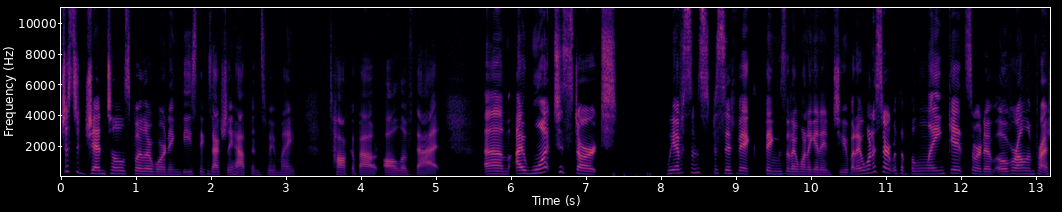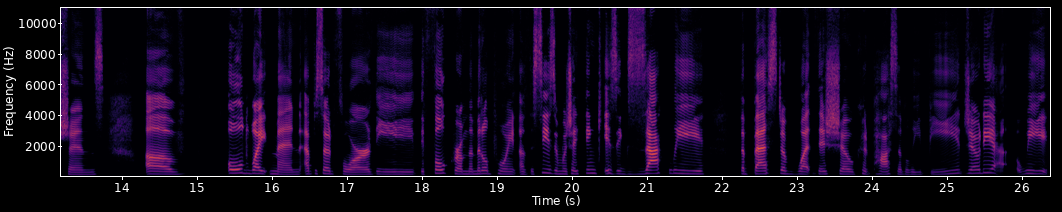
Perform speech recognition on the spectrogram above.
just a gentle spoiler warning. These things actually happen, so we might talk about all of that. Um, I want to start. We have some specific things that I want to get into, but I want to start with a blanket sort of overall impressions of Old White Men, episode four, the the fulcrum, the middle point of the season, which I think is exactly the best of what this show could possibly be. Jodi, uh, we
